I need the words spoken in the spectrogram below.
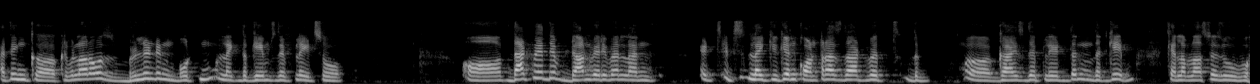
I think uh, was brilliant in both like the games they played. So uh, that way they've done very well, and it's it's like you can contrast that with the uh, guys they played in that game, Kerala Blasters, who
